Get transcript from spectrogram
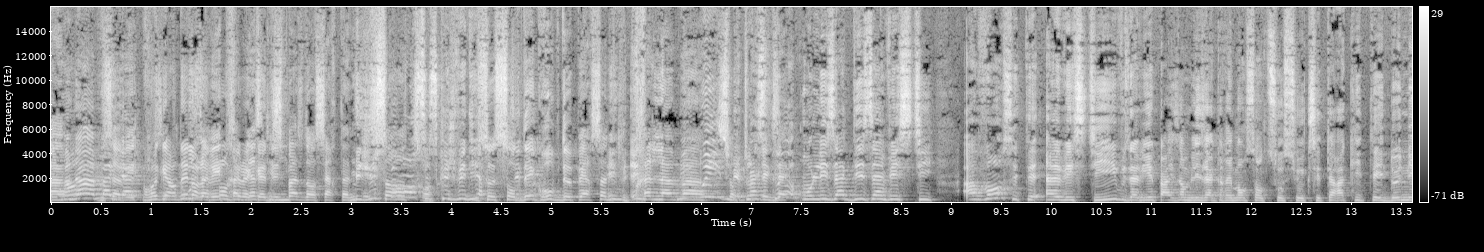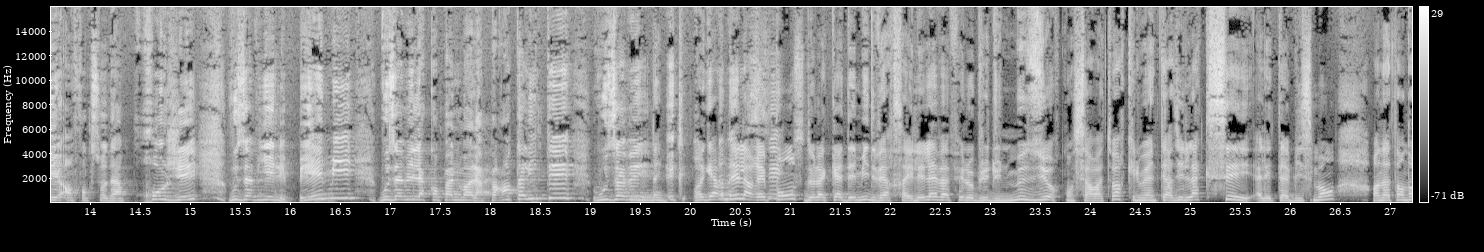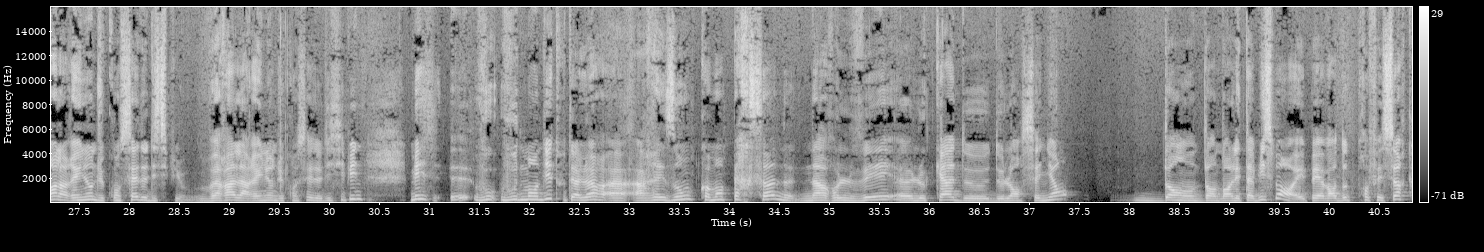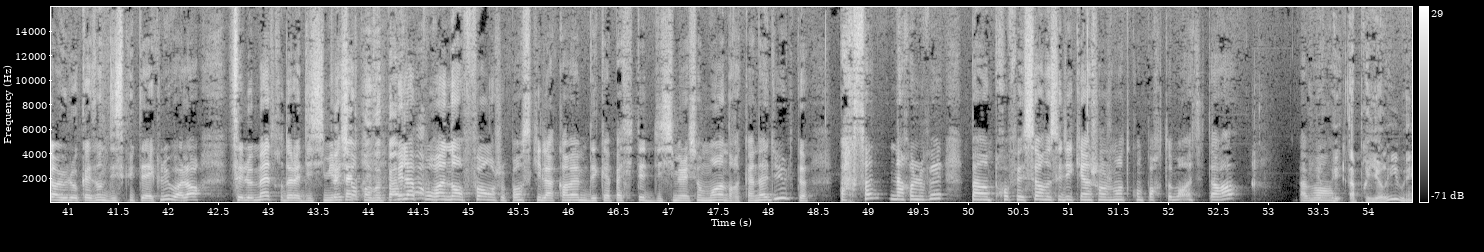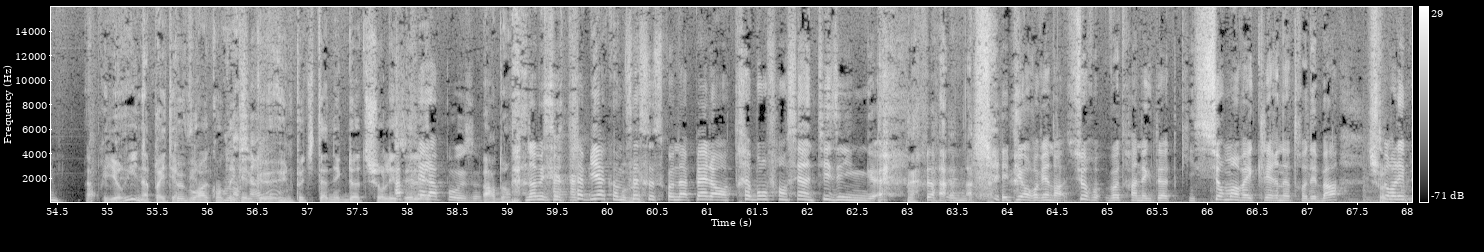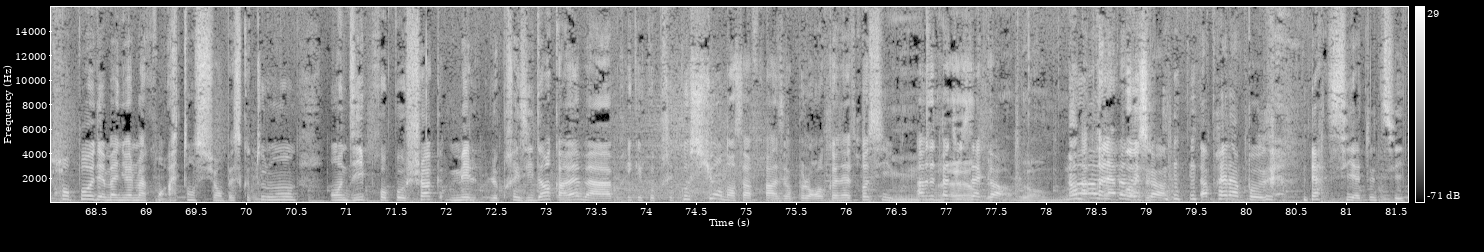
regardez la réponse de l'Académie. ce qui se passe dans certains mais centres. c'est ce que je veux dire. Ce sont des groupes de personnes qui prennent la main oui, sur mais toutes parce On les a désinvestis. Avant, c'était investi. Vous aviez par exemple les agréments centres sociaux, etc., qui étaient donnés en fonction d'un projet. Vous aviez les PMI, vous avez l'accompagnement à la parentalité, vous avez. Regardez la réponse de l'Académie de Versailles. L'élève a fait l'objet d'une mesure conservatoire qui lui interdit l'accès à l'établissement en attendant la réunion du conseil de discipline. On verra la réunion du conseil de discipline. Mais euh, vous, vous demandiez tout à l'heure, à, raison, comment personne n'a relevé euh, le cas de, de l'enseignant dans, dans, l'établissement. Il peut y avoir d'autres professeurs qui ont eu l'occasion de discuter avec lui, ou alors c'est le maître de la dissimulation. Mais là, pour un enfant, je pense qu'il a quand même des capacités de dissimulation moindres qu'un adulte. Personne n'a relevé, pas un professeur ne s'est dit qu'il y a un changement de comportement, etc. Avant... A priori, oui. A priori, il n'a pas été. Je peux vous raconter une petite anecdote sur les élèves. Après la pause. Pardon. Non, mais c'est très bien comme ça, c'est ce qu'on appelle en très bon français un teasing. Et puis on reviendra sur votre anecdote qui sûrement va éclairer notre débat sur, les propos d'Emmanuel Macron. Attention, parce que tout le monde on dit propos choc, mais le président quand même a pris quelques précautions dans sa phrase. On peut le reconnaître aussi. Ah, vous n'êtes pas tous d'accord Non, après la pause. Après la pause. Merci, à tout de suite.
